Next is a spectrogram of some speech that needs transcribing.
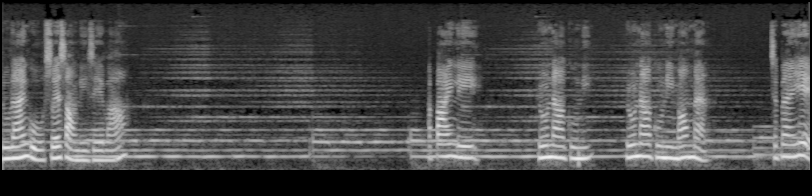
လူတိုင်းကိုဆွဲဆောင်နေစေပါအပိုင်းလေးရိုနာကူနီရိုနာကူနီမောင်းမှန် ဂျပန်ရဲ့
